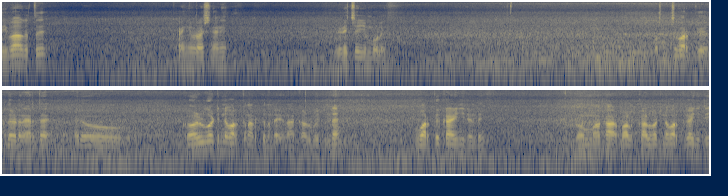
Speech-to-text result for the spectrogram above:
ഈ ഭാഗത്ത് കഴിഞ്ഞ പ്രാവശ്യം ഞാൻ വീട് ചെയ്യുമ്പോൾ കുറച്ച് വർക്ക് ഇതവിടെ നേരത്തെ ഒരു കൾവേട്ടിന്റെ വർക്ക് നടക്കുന്നുണ്ടായിരുന്നു. ആ കൾവേട്ടിന്റെ വർക്ക് കഴിഞ്ഞിട്ടുണ്ട്. അപ്പം ആ കൾവേട്ടിന്റെ വർക്ക് കഴിഞ്ഞിട്ട്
